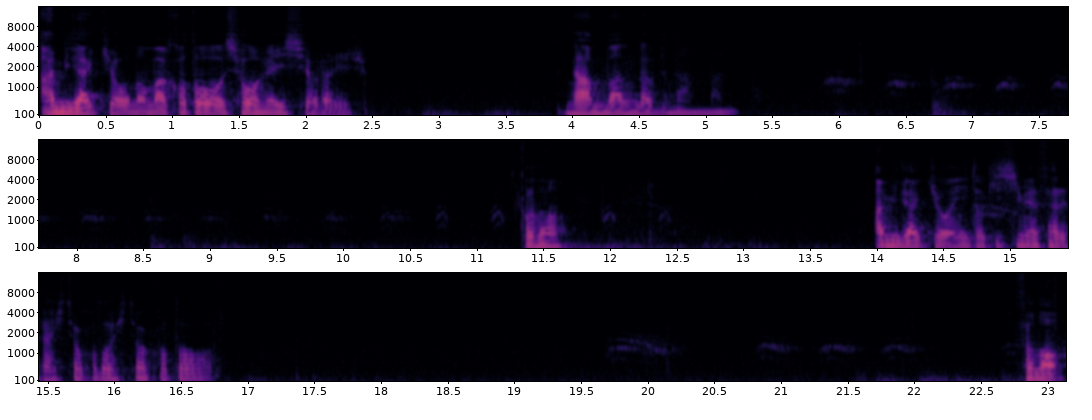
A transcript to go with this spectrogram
阿弥陀経の誠を証明しておられる。何万ラブ何万。この阿弥陀経に説き示された一言一言。その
